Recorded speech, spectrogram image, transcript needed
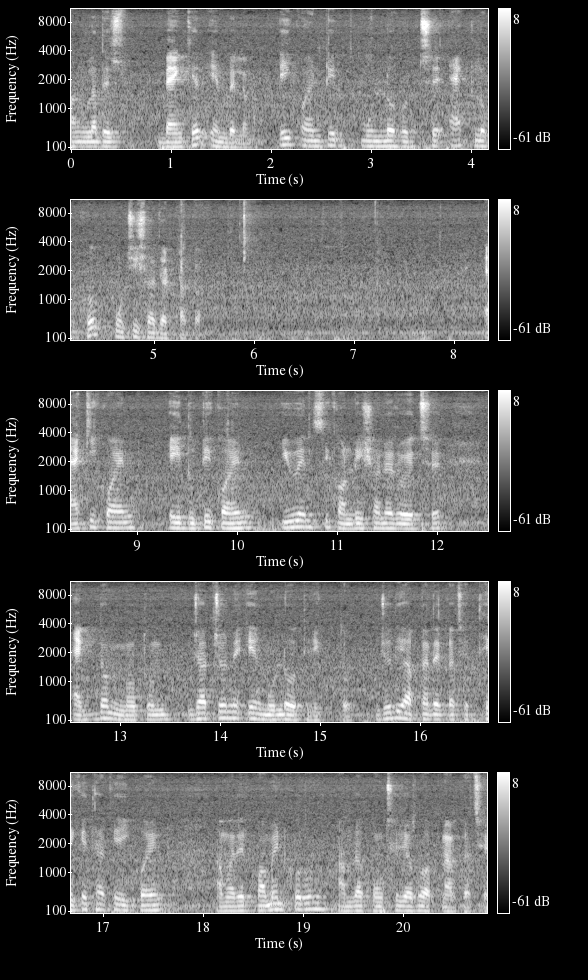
বাংলাদেশ ব্যাংকের এমবেলম এই কয়েনটির মূল্য হচ্ছে এক লক্ষ পঁচিশ হাজার টাকা। একই কয়েন এই দুটি কয়েন ইউএনসি কন্ডিশনে রয়েছে। একদম নতুন, যার জন্য এর মূল্য অতিরিক্ত। যদি আপনাদের কাছে থেকে থাকে এই কয়েন আমাদের কমেন্ট করুন, আমরা পৌঁছে যাব আপনার কাছে।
